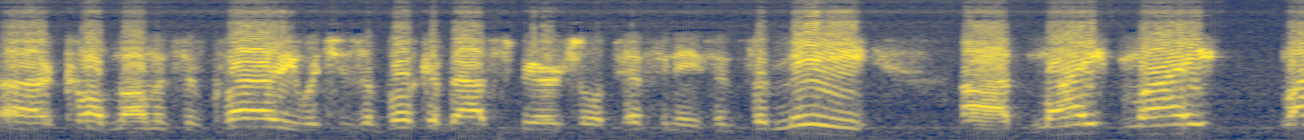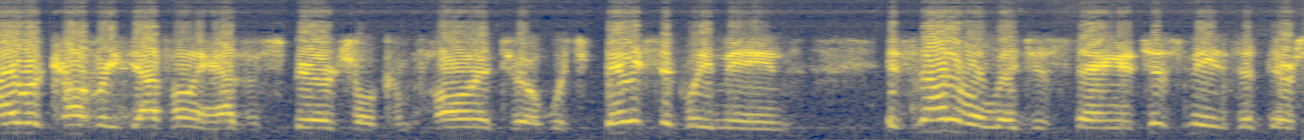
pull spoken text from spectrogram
uh, called Moments of Clarity, which is a book about spiritual epiphanies. And for me, uh, my my my recovery definitely has a spiritual component to it, which basically means it's not a religious thing. It just means that there's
